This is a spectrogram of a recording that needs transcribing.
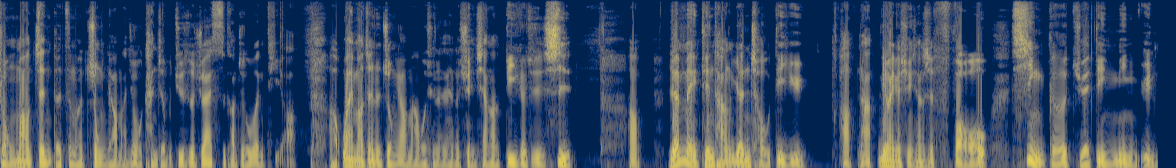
容貌真的这么重要吗？就我看这部剧的时候就在思考这个问题哦。好，外貌真的重要吗？我选了两个选项啊。第一个就是是，好，人美天堂，人丑地狱。好，那另外一个选项是否，性格决定命运。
